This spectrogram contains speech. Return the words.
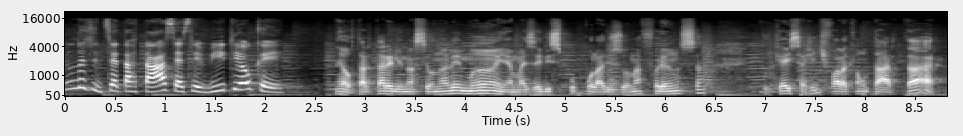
Não decide se é tartar, se é ceviche ou o quê? É, o tartar ele nasceu na Alemanha, mas ele se popularizou na França. Porque aí se a gente fala que é um tartar,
